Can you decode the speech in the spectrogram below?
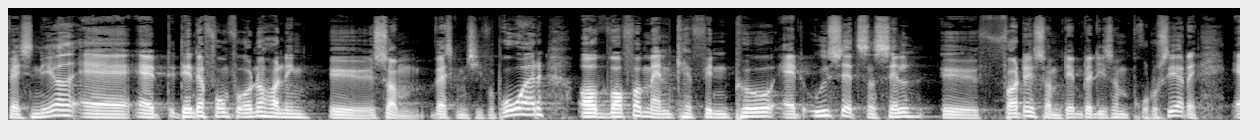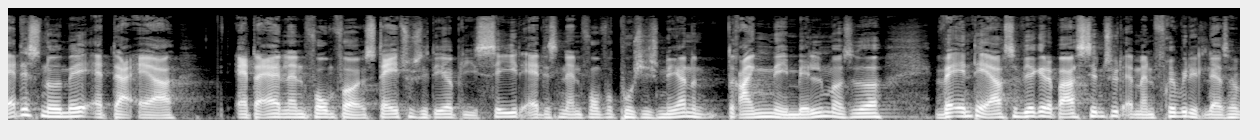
fascineret af, af den der form for underholdning, øh, som, hvad skal man sige, forbruger af det, og hvorfor man kan finde på at udsætte sig selv øh, for det, som dem, der ligesom producerer det. Er det sådan noget med, at der er at der er en eller anden form for status i det at blive set? Er det sådan en anden form for positionerende drengene imellem osv.? Hvad end det er, så virker det bare sindssygt, at man frivilligt lader sig,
